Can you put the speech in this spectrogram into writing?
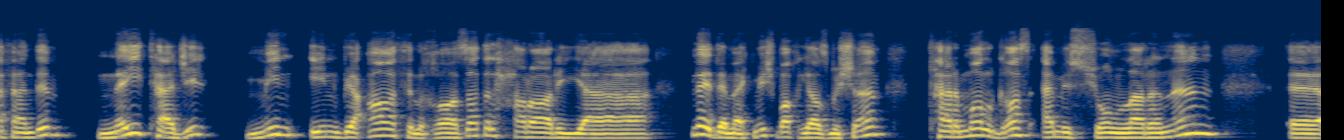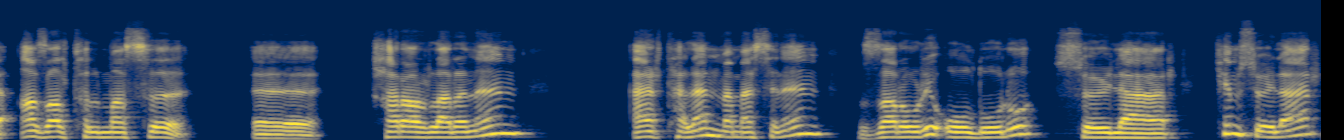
efendim neyi tecil? Min inbiatil gazatil harariye. Ne demekmiş? Bak yazmışım. Termal gaz emisyonlarının e, azaltılması e, kararlarının ertelenmemesinin zaruri olduğunu söyler. Kim söyler?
